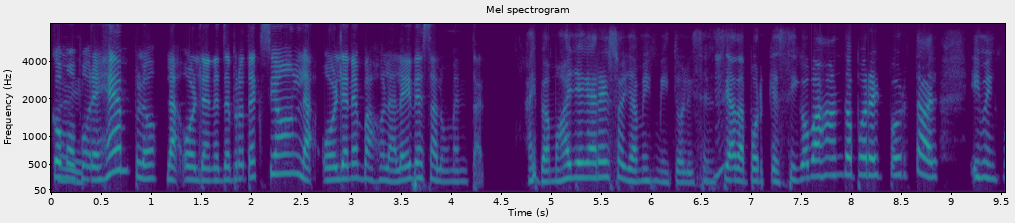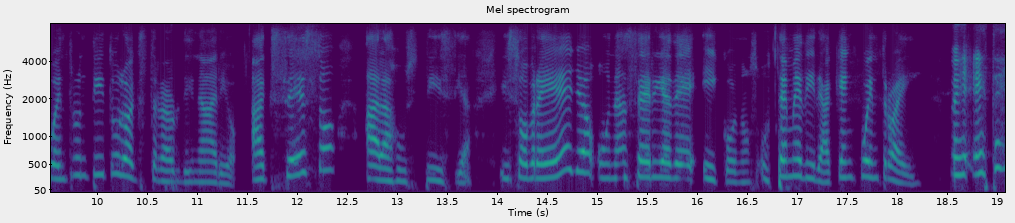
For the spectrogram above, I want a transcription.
como por ejemplo las órdenes de protección, las órdenes bajo la ley de salud mental. Ay, vamos a llegar a eso ya mismito, licenciada, porque sigo bajando por el portal y me encuentro un título extraordinario, acceso a la justicia. Y sobre ello una serie de iconos. Usted me dirá, ¿qué encuentro ahí? Pues esta es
